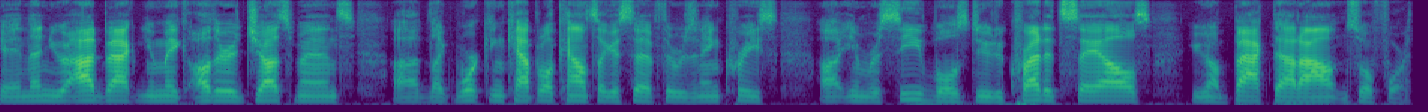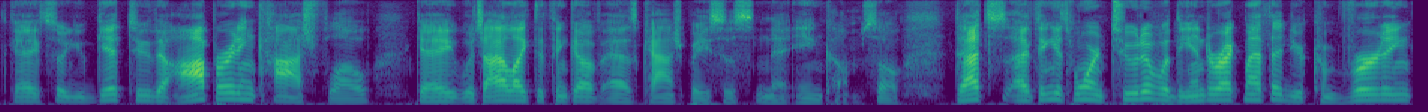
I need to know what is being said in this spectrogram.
Okay and then you add back you make other adjustments uh, like working capital accounts. Like i said if there was an increase uh, in receivables due to credit sales you're going to back that out and so forth okay so you get to the operating cash flow okay, which I like to think of as cash basis net income. So that's, I think it's more intuitive with the indirect method. You're converting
